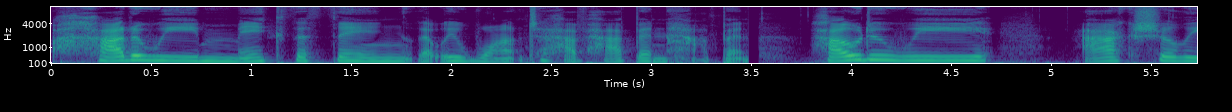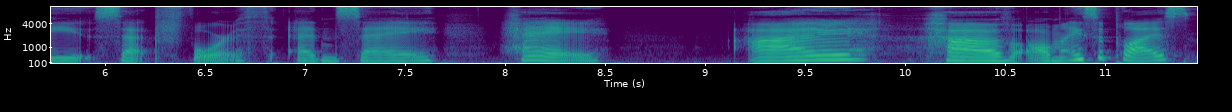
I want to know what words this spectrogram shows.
how do we make the thing that we want to have happen happen? How do we actually set forth and say, hey, I have all my supplies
